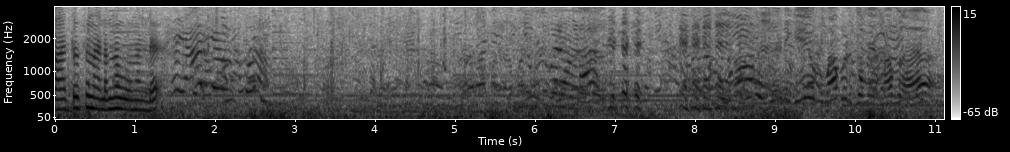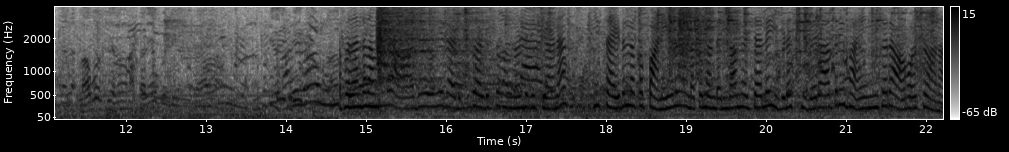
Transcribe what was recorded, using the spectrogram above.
പാത്തൂസ് നടന്നു പോകുന്നുണ്ട്. അപ്പോൾ തന്നെ നമ്മൾ ആദ്യയോഗിയുടെ അടുത്ത് അടുത്ത് വന്നുകൊണ്ടിരിക്കുകയാണ്. ഈ സൈഡിലൊക്കെ പണികൾ നടക്കുന്നുണ്ട്. എന്താണെന്ന് വെച്ചാൽ ഇവിടെ ശിവരാത്രി ഭയങ്കര ആഘോഷമാണ്.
